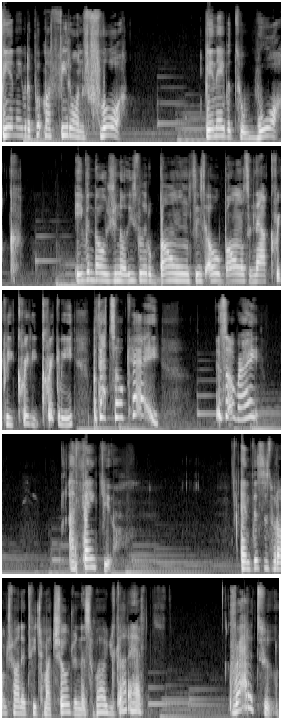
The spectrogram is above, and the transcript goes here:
being able to put my feet on the floor, being able to walk. Even though, you know, these little bones, these old bones are now crickety, crickety, crickety, but that's okay. It's all right. I thank you. And this is what I'm trying to teach my children as well. You got to have gratitude.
